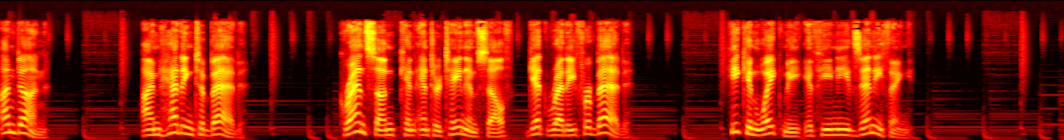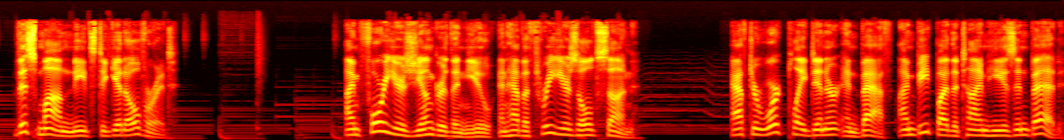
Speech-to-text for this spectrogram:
I'm done. I'm heading to bed. Grandson can entertain himself, get ready for bed. He can wake me if he needs anything. This mom needs to get over it. I'm four years younger than you and have a three years old son. After work, play dinner, and bath, I'm beat by the time he is in bed.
